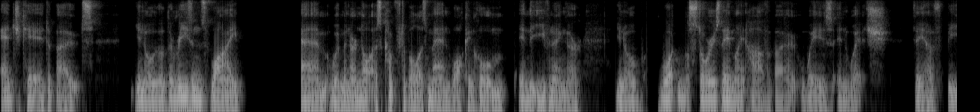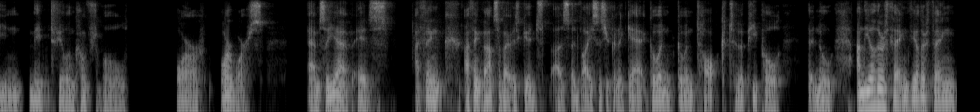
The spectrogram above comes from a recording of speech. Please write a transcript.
educated about you know the, the reasons why um, women are not as comfortable as men walking home in the evening or you know what, what stories they might have about ways in which they have been made to feel uncomfortable or or worse um so yeah it's i think i think that's about as good as advice as you're going to get go and go and talk to the people that know and the other thing the other thing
